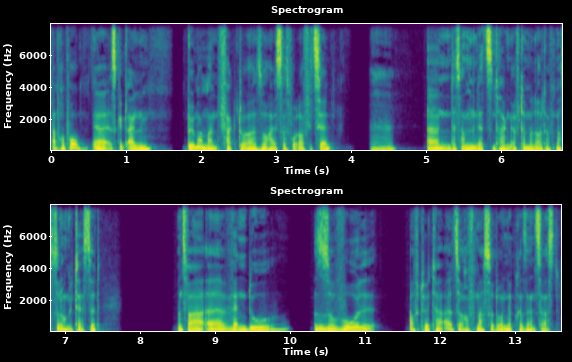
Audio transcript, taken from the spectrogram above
Apropos, äh, es gibt einen Böhmermann-Faktor, so heißt das wohl offiziell. Äh, Äh, das haben in den letzten Tagen öfter mal Leute auf Mastodon getestet. Und zwar, äh, wenn du sowohl auf Twitter als auch auf Mastodon eine Präsenz hast.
